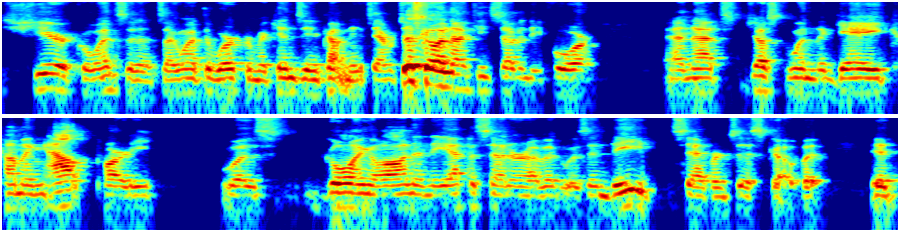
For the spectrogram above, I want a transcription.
sheer coincidence, I went to work for McKinsey and Company in San Francisco in 1974, and that's just when the gay coming out party was going on, and the epicenter of it was indeed San Francisco. But it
